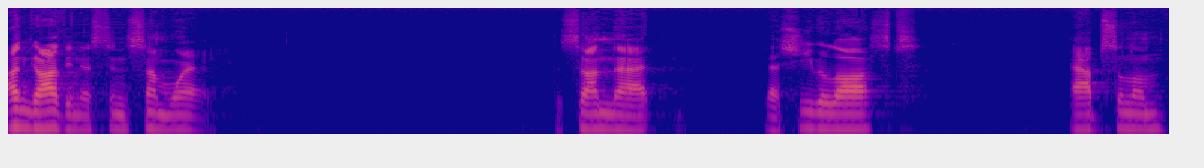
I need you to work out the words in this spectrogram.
ungodliness in some way. The son that Bathsheba lost, Absalom,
